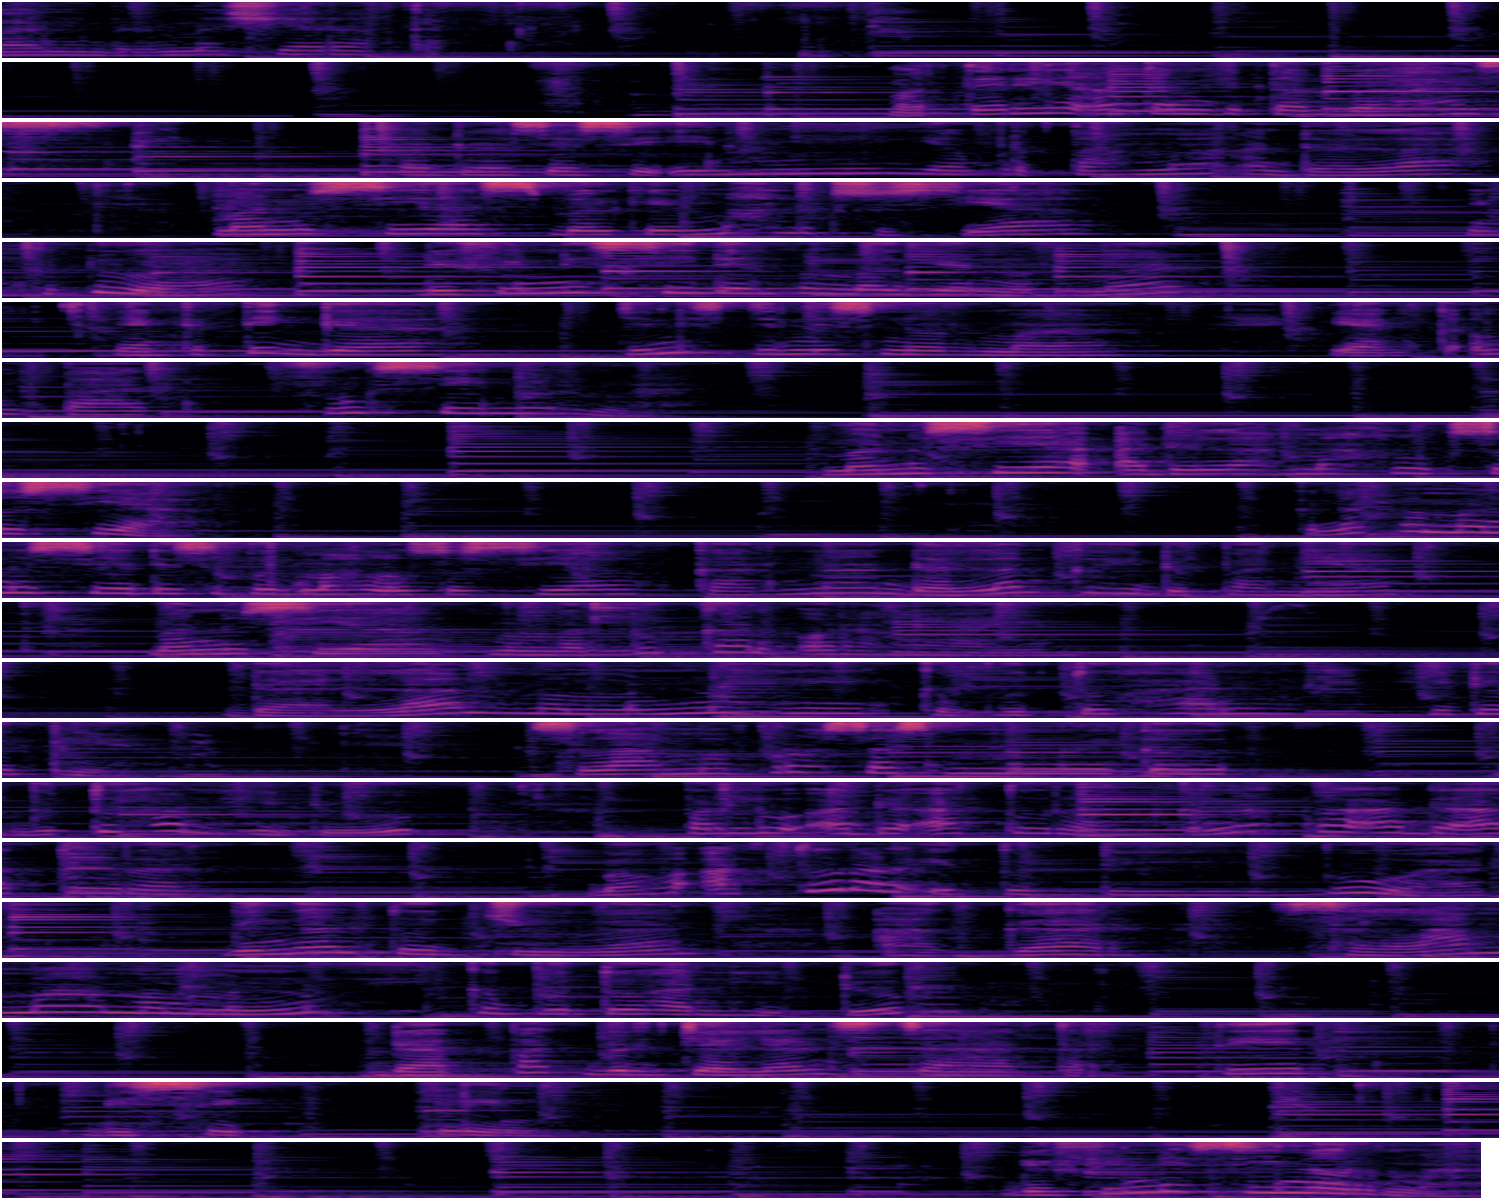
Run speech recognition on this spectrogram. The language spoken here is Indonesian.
kehidupan bermasyarakat. Materi yang akan kita bahas pada sesi ini yang pertama adalah manusia sebagai makhluk sosial. Yang kedua, definisi dan pembagian norma. Yang ketiga, jenis-jenis norma. Yang keempat, fungsi norma. Manusia adalah makhluk sosial. Kenapa manusia disebut makhluk sosial? Karena dalam kehidupannya, manusia memerlukan orang lain dalam memenuhi kebutuhan hidupnya. Selama proses memenuhi kebutuhan hidup, perlu ada aturan. Kenapa ada aturan? Bahwa aturan itu dibuat dengan tujuan agar selama memenuhi kebutuhan hidup dapat berjalan secara tertib, disiplin. Definisi norma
